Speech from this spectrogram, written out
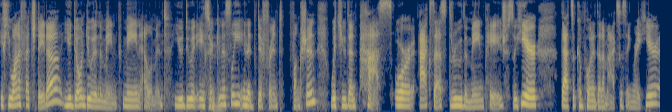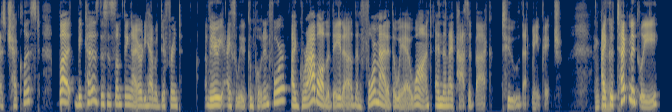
if you want to fetch data, you don't do it in the main main element. You do it mm-hmm. asynchronously in a different function, which you then pass or access through the main page. So here, that's a component that I'm accessing right here as checklist. But because this is something I already have a different a very isolated component for, I grab all the data, then format it the way I want, and then I pass it back to that main page. I could technically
